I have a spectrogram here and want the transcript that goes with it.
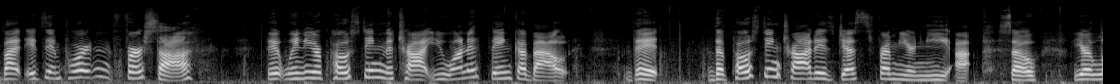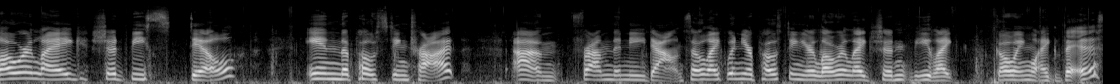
But it's important first off that when you're posting the trot, you want to think about that the posting trot is just from your knee up. So your lower leg should be still in the posting trot um, from the knee down. So like when you're posting, your lower leg shouldn't be like going like this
